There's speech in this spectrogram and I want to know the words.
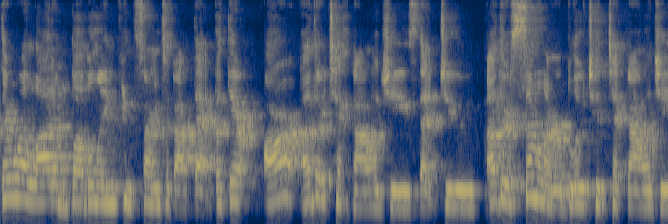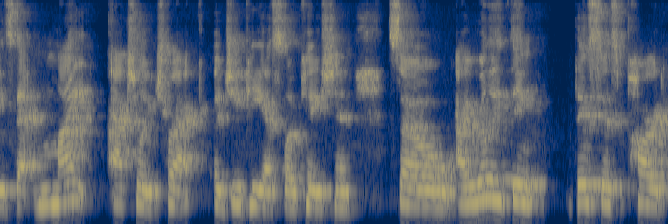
there were a lot of bubbling concerns about that. But there are other technologies that do other similar Bluetooth technologies that might actually track a GPS location. So I really think this is part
